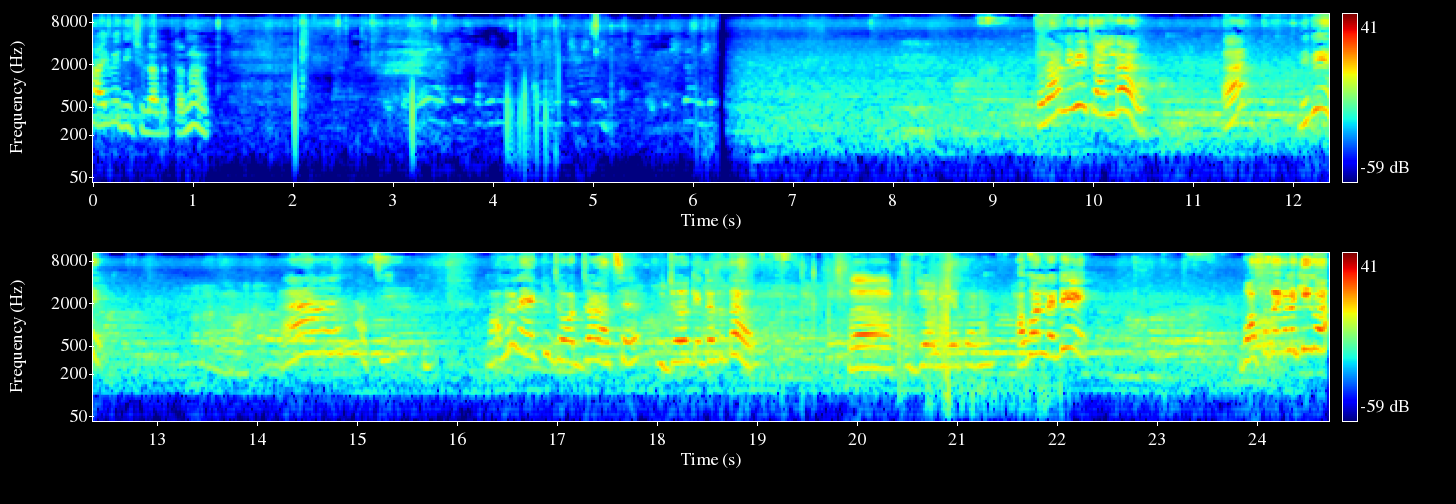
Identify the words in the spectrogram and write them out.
ফাইভে দিয়েছিল আগেরটা, নয়? তোরাও নিবি চাল ডাল হ্যাঁ? নিবি? হ্যাঁ আছি। ভালো না, একটু জ্বর জ্বর আছে। পুজো কেটেছে তো। হ্যাঁ পুজোর ইয়েতে হ্যাঁ বল রেডি বস্তাতে গেলে কি গো?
